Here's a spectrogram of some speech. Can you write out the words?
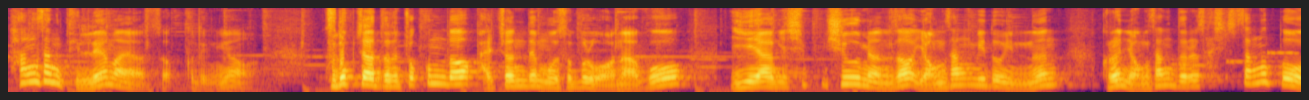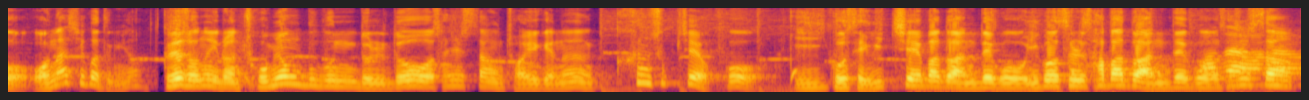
항상 딜레마였었거든요. 구독자들은 조금 더 발전된 모습을 원하고 이해하기 쉽- 쉬우면서 영상미도 있는 그런 영상들을 사실상은 또 원하시거든요. 그래서 저는 이런 조명 부분들도 사실상 저에게는 큰 숙제였고 이곳에 위치해봐도 안 되고 이것을 사봐도 안 되고 맞아요, 사실상 맞아요.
